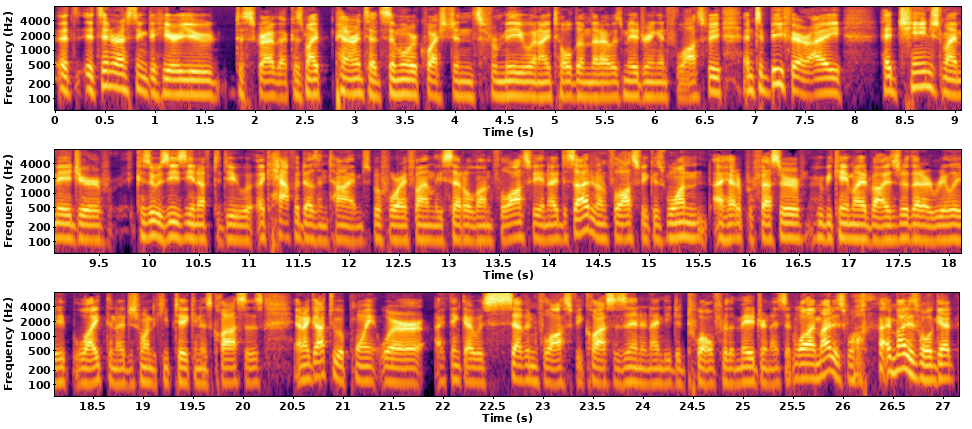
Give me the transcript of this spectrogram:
It's it's interesting to hear you describe that because my parents had similar questions for me when I told them that I was majoring in philosophy. And to be fair, I had changed my major because it was easy enough to do like half a dozen times before I finally settled on philosophy. And I decided on philosophy because one, I had a professor who became my advisor that I really liked, and I just wanted to keep taking his classes. And I got to a point where I think I was seven philosophy classes in, and I needed twelve for the major. And I said, well, I might as well, I might as well get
